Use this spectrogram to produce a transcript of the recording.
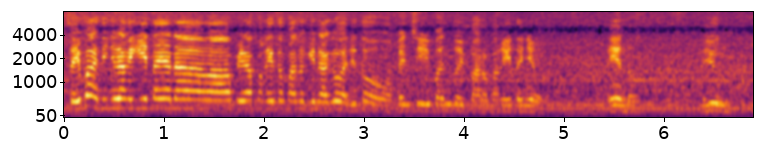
Sa iba, hindi nyo nakikita yan na uh, pinapakita paano ginagawa. Dito, open si Bantoy para makita nyo. Ayan, no? Ayun.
